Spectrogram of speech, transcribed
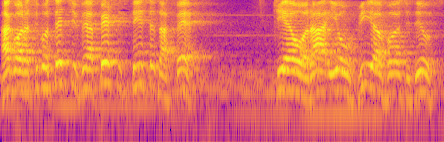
Agora, se você tiver a persistência da fé, que é orar e ouvir a voz de Deus,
